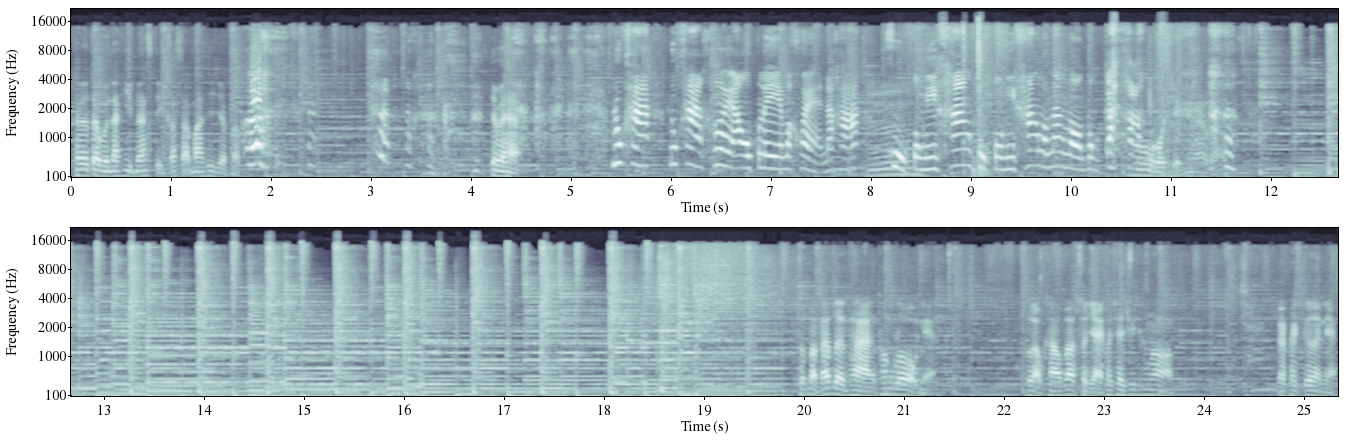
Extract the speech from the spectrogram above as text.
ถ้าจะเป็นนักยิมนาสติกก็สามารถที่จะแบบ ใช่ไหมฮะ ลูกค้าลูกค้าเคยเอาเปลมาแขวนนะคะ อืม ผูกตรงนี้ข้างผูกตรงนี้ข้างแล้วนั่งนอนตรงกลาง โอ้โหเจ๋งมากเลยำหรับนักเดินทางท่องโลกเนี่ยสำหรับเขาก็ส่วนใหญ่เขาใช้ชีวิตข้างนอกใช่แบ็คแพคเกอร์เนี่ย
